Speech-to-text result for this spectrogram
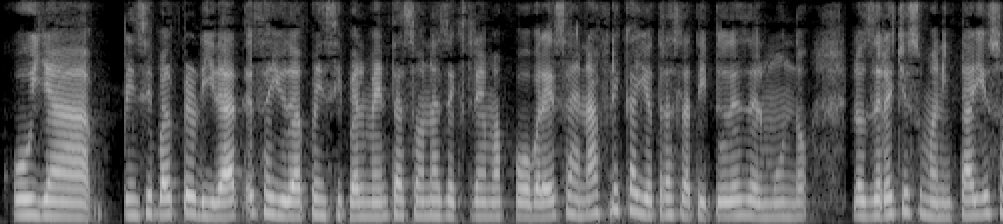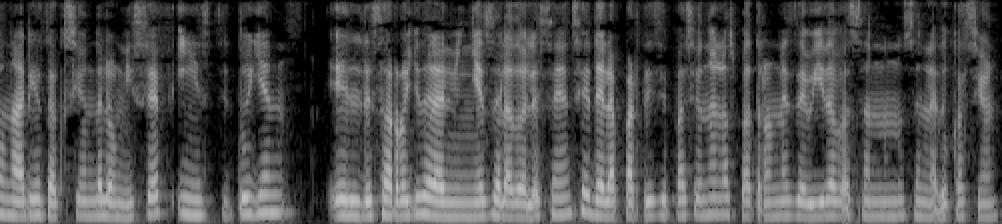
cuya principal prioridad es ayudar principalmente a zonas de extrema pobreza en África y otras latitudes del mundo. Los derechos humanitarios son áreas de acción de la UNICEF y instituyen el desarrollo de la niñez, de la adolescencia y de la participación en los patrones de vida basándonos en la educación.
